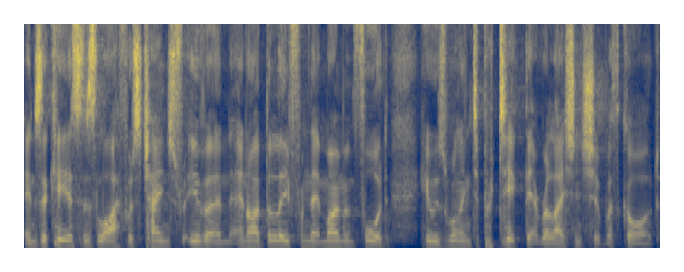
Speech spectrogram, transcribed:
And Zacchaeus' life was changed forever. And, and I believe from that moment forward, he was willing to protect that relationship with God,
